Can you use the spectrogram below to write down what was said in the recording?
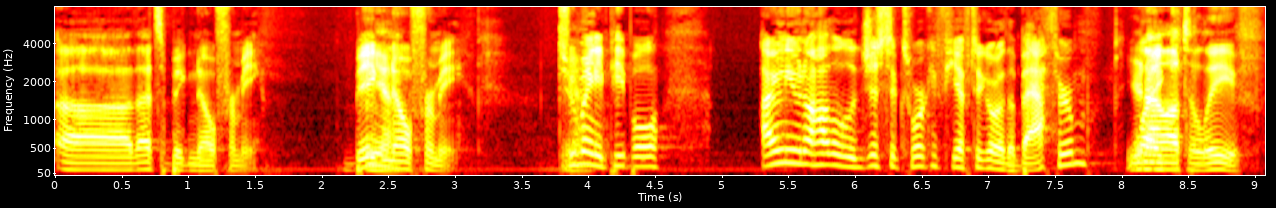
Uh, that's a big no for me. Big Yeah. no for me. Too Yeah. many people. I don't even know how the logistics work if you have to go to the bathroom. You're Like, not allowed to leave.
